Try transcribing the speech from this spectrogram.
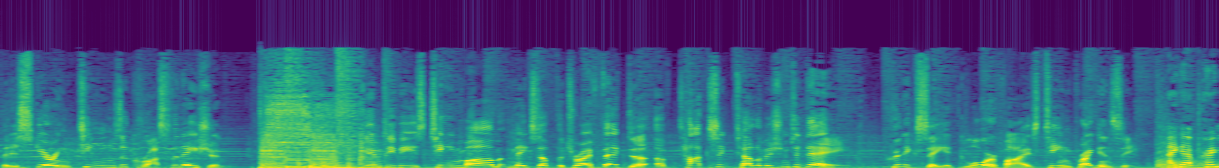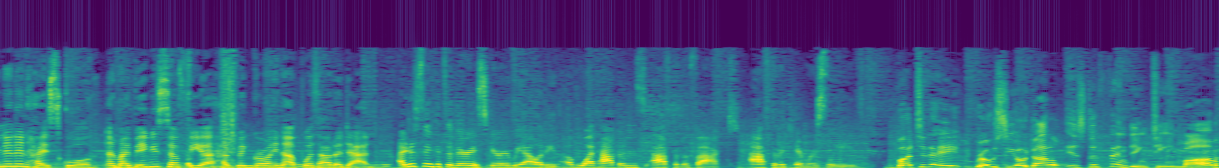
that is scaring teens across the nation. MTV's Teen Mom makes up the trifecta of toxic television today. Critics say it glorifies teen pregnancy. I got pregnant in high school, and my baby Sophia has been growing up without a dad. I just think it's a very scary reality of what happens after the fact, after the cameras leave. But today, Rosie O'Donnell is defending Teen Mom.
